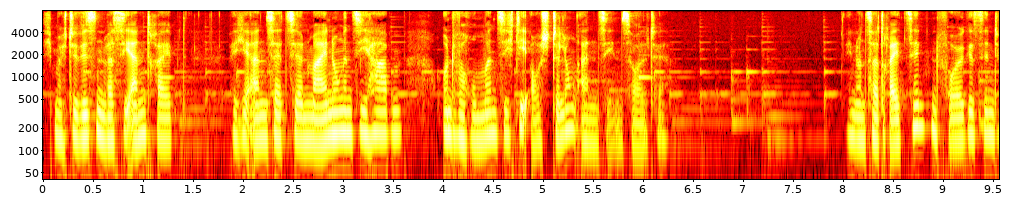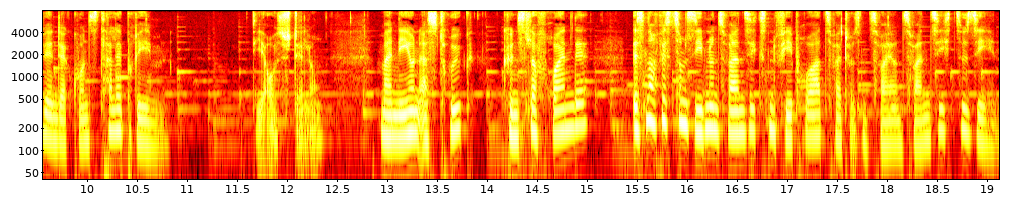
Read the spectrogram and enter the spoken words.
Ich möchte wissen, was sie antreibt, welche Ansätze und Meinungen sie haben und warum man sich die Ausstellung ansehen sollte. In unserer 13. Folge sind wir in der Kunsthalle Bremen. Die Ausstellung Manet und Astrück, Künstlerfreunde – ist noch bis zum 27. Februar 2022 zu sehen.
